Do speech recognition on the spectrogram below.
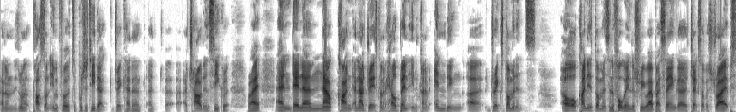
I don't know, just want to pass on info to Pusha T that Drake had a, a, a child in secret, right? And then um, now, kind and now Drake's kind of hell bent in kind of ending uh, Drake's dominance or Kanye's dominance in the footwear industry, right? By saying uh, checks over stripes,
